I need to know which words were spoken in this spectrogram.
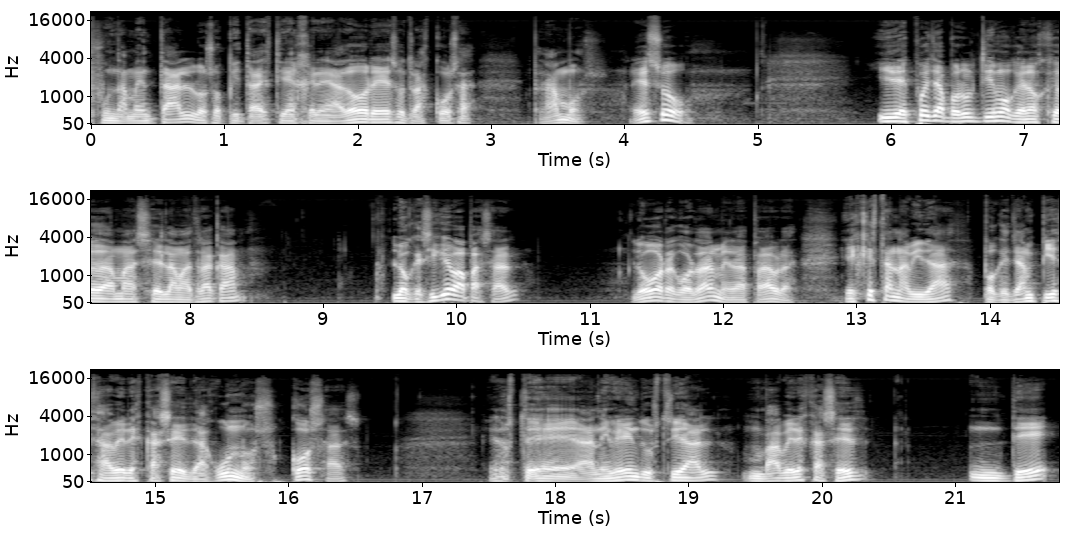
fundamental, los hospitales tienen generadores, otras cosas, vamos, eso. Y después ya por último, que no os queda más en la matraca, lo que sí que va a pasar luego recordarme las palabras, es que esta Navidad, porque ya empieza a haber escasez de algunas cosas, a nivel industrial va a haber escasez de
